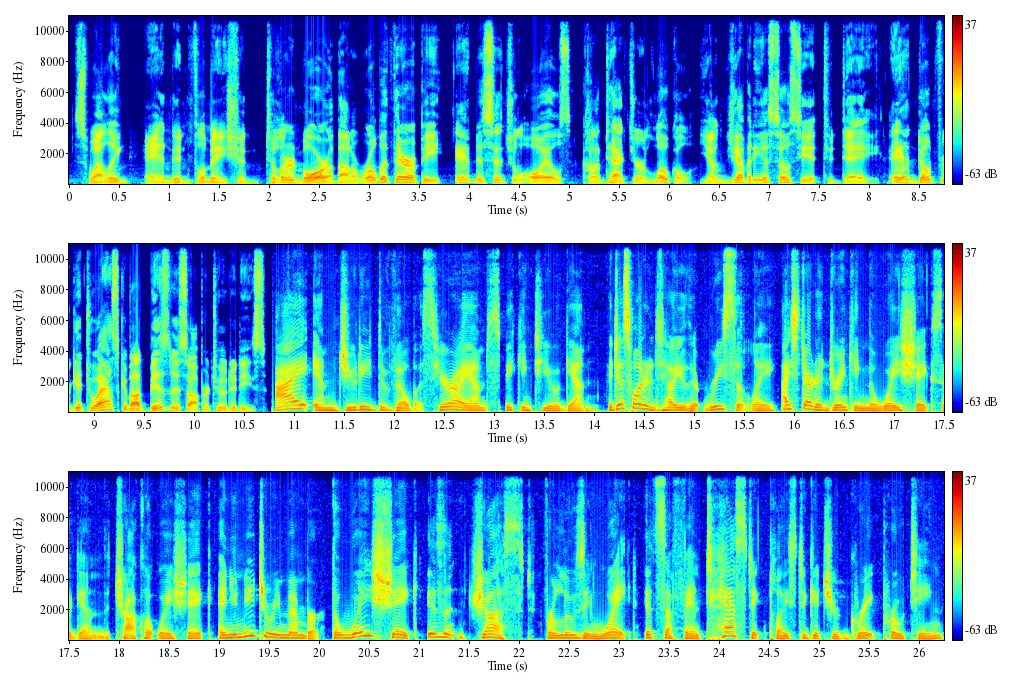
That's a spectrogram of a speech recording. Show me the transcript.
swelling, and inflammation. To learn more about aromatherapy and essential oils, contact your local Youngevity associate today. And don't forget to ask about business opportunities. I am Judy DeVilbus. Here I am speaking to you again. I just wanted to tell you that recently I started drinking the Whey Shakes again, the chocolate Whey Shake. And you need to remember the Whey Shake isn't just for losing weight, it's a fantastic place to get your great protein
